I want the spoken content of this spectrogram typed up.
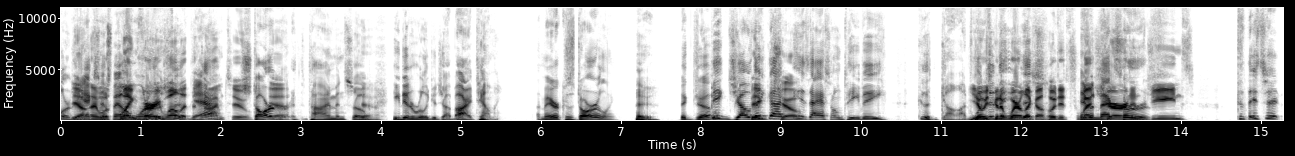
or the yep, XFL, and was playing very well at the Yeah, time, too. Starter Yeah. at the time, and so Yeah. he did a really good job. All right, tell me America's darling. who Big Joe. Big Joe. they got Joe. his ass on TV. Good God! You know What he's going to they- wear like a hooded Him and sweatshirt and jeans. Is it?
